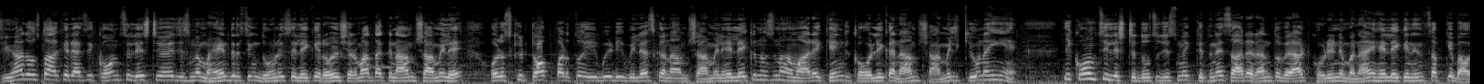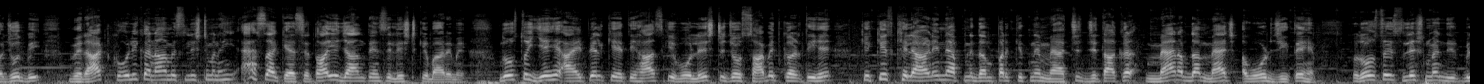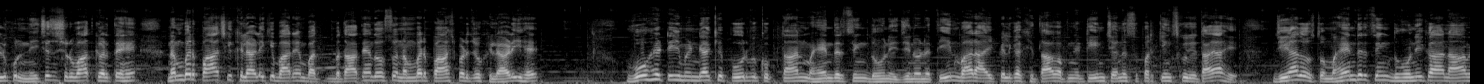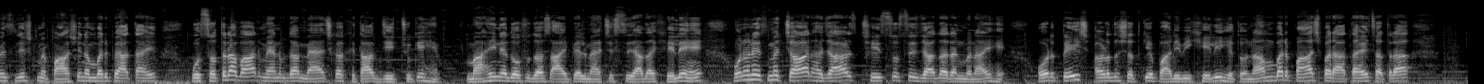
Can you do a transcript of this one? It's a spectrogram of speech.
जी हाँ दोस्तों, आखिर ऐसी कौन सी लिस्ट है जिसमें महेंद्र सिंह धोनी से लेकर रोहित शर्मा तक नाम शामिल है? और उसकी टॉप पर तो ए बी डिविलियर्स का नाम शामिल है, लेकिन उसमें हमारे किंग कोहली का नाम शामिल क्यों नहीं है? ये कौन सी लिस्ट है दोस्तों, जिसमें कितने सारे रन तो विराट कोहली ने बनाए हैं, लेकिन इन सब के बावजूद भी विराट कोहली का नाम इस लिस्ट में नहीं? ऐसा कैसे? तो आइए जानते हैं इस लिस्ट के बारे में। दोस्तों, ये है आईपीएल के इतिहास की वो लिस्ट जो साबित करती है कि किस खिलाड़ी ने अपने दम पर कितने matches जिताकर man of the match award जीते हैं। तो दोस्तों, इस लिस्ट में बिल्कुल नीचे से शुरुआत करते हैं। नंबर पाँच के खिलाड़ी के बारे में बताते हैं दोस्तों। नंबर पाँच पर जो खिलाड़ी है वो है टीम इंडिया के पूर्व कप्तान महेंद्र सिंह धोनी जिन्होंने तीन बार आईपीएल का खिताब अपनी टीम चेन्नई सुपर किंग्स को जिताया है। जी हाँ दोस्तों महेंद्र सिंह धोनी का नाम इस लिस्ट में पाँचवें नंबर पे आता है। वो सत्रह बार मैन ऑफ़ द मैच का खिताब जीत चुके हैं। माही ने 210 आईपीएल मैचेस से ज़्यादा खेले हैं। उन्होंने इसमें 4,600 से ज़्यादा रन बनाए हैं और तेईस अर्धशतकीय पारी भी खेली है। तो नंबर पाँच पर आता है सत्रह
